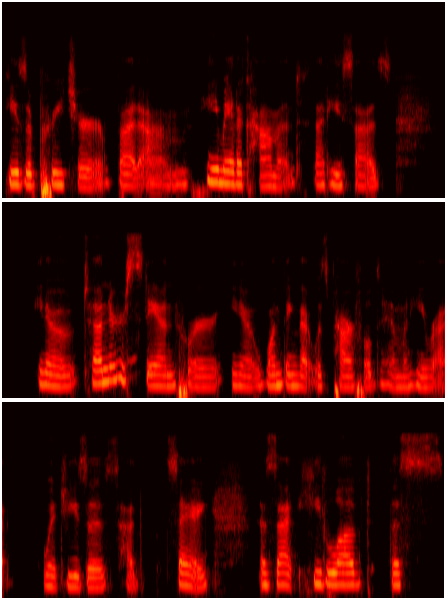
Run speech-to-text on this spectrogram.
he's a preacher but um, he made a comment that he says you know to understand where you know one thing that was powerful to him when he read what jesus had say is that he loved this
